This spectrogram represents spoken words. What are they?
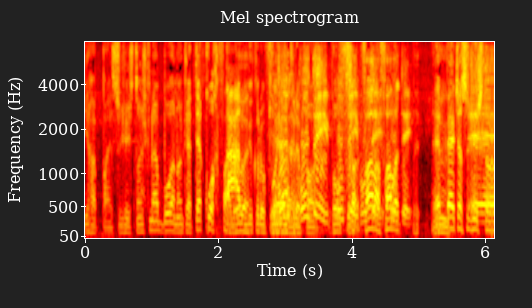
Ih, rapaz, sugestões que não é boa, não, que até cortaram Falhou. o microfone É. do Crepaldi. Voltei, voltei, voltei. fala, fala. voltei. Repete a sugestão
